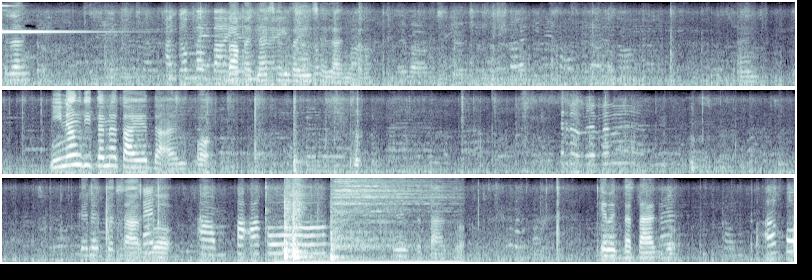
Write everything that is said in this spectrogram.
Hanggang babae. Bakit? Nasaan ba yung cilantro? Ayan. Ninang, dito na tayo daan po. Ka nagtatago. Um, pa ako. Ka nagtatago. Ka nagtatago. Um, pa ako.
